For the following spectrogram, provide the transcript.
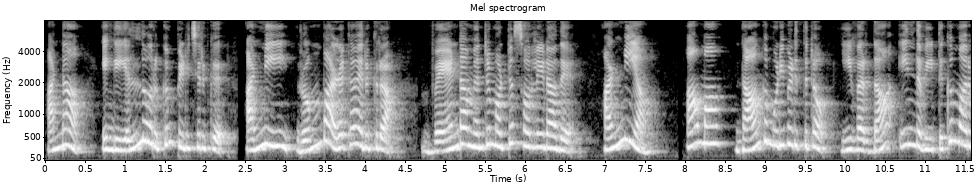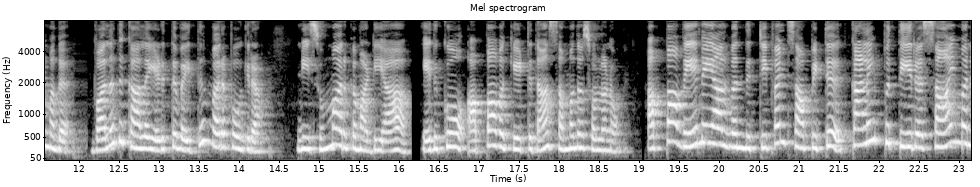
அண்ணா எங்க எல்லோருக்கும் பிடிச்சிருக்கு. அண்ணி ரொம்ப அழகா இருக்கிறா. வேண்டாம் என்று மட்டும் சொல்லிடாதே. அண்ணியா? ஆமா நாங்க முடிவெடுத்துட்டோம். இவர்தான் இந்த வீட்டுக்கு மருமக. வலது காலை எடுத்து வைத்து வரப்போகிறா. நீ சும்மா இருக்க மாட்டியா? எதுக்கும் அப்பாவை கேட்டுதான் சம்மதம் சொல்லணும். அப்பா வேலையால் வந்து டிஃபன் சாப்பிட்டு களைப்பு தீர சாய்மன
